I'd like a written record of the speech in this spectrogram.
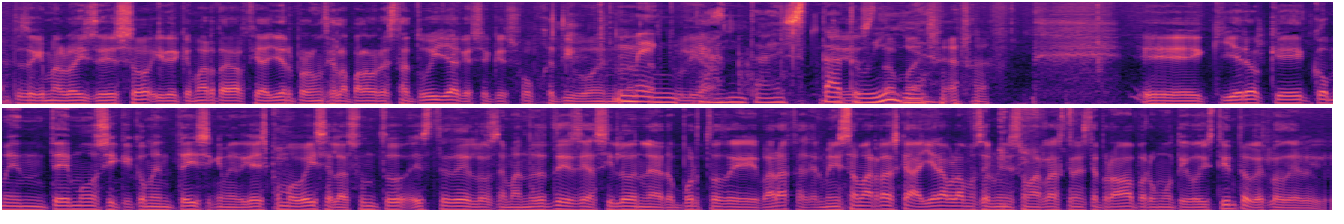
Antes de que me habléis de eso y de que Marta García ayer pronuncia la palabra estatuilla, que sé que es su objetivo en la Me encanta estatuilla. esta. Eh, quiero que comentemos y que comentéis y que me digáis cómo veis el asunto este de los demandantes de asilo en el aeropuerto de Barajas. El ministro Marlasca, ayer hablamos del ministro Marlasca en este programa por un motivo distinto, que es lo, de,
